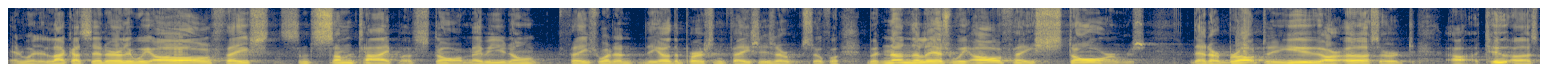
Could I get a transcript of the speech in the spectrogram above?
And when, like I said earlier, we all face some, some type of storm. Maybe you don't face what the other person faces or so forth, but nonetheless, we all face storms that are brought to you or us or uh, to us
